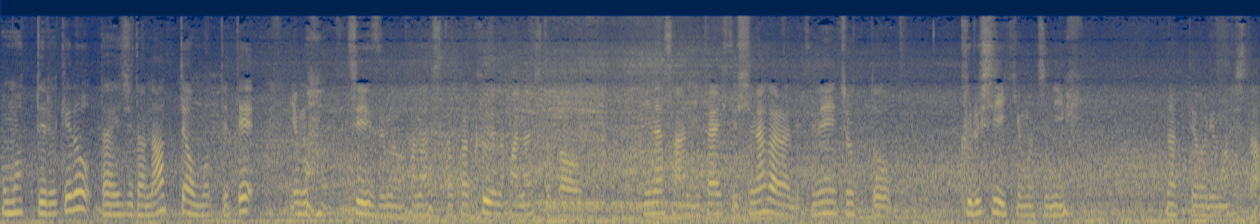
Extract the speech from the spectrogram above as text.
思ってるけど大事だなって思ってて今チーズの話とかクーの話とかを皆さんに対してしながらですねちょっと苦しい気持ちに なっておりました。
